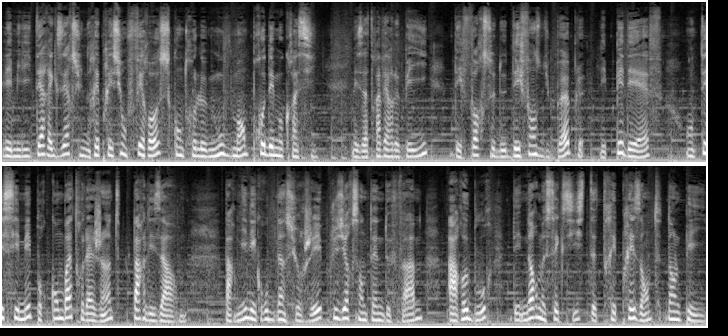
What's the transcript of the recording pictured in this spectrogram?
les militaires exercent une répression féroce contre le mouvement pro-démocratie. Mais à travers le pays, des forces de défense du peuple, les PDF, ont essaimé pour combattre la junte par les armes. Parmi les groupes d'insurgés, plusieurs centaines de femmes, à rebours des normes sexistes très présentes dans le pays.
